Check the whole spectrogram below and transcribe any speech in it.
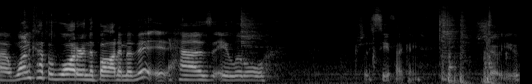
uh, one cup of water in the bottom of it. It has a little actually see if I can show you.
